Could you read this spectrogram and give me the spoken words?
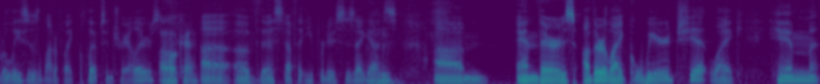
releases a lot of like clips and trailers Oh, okay. uh, of the stuff that he produces, I Mhm. guess. Um, and there's other like weird shit like him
